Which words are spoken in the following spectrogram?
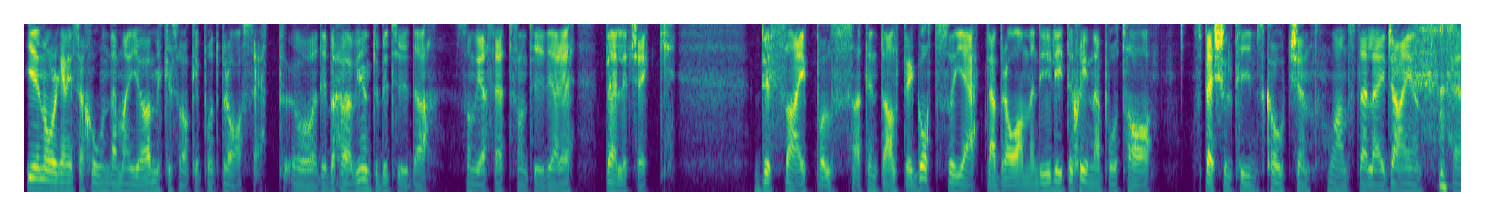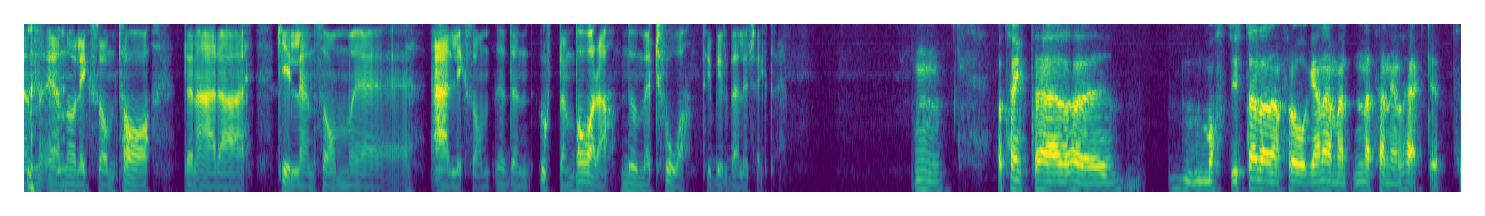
i en organisation där man gör mycket saker på ett bra sätt. Och det behöver ju inte betyda, som vi har sett från tidigare, Belichick disciples, att det inte alltid gått så jäkla bra. Men det är ju lite skillnad på att ta special teams coachen och anställa i Giants än, än att liksom ta den här äh, killen som äh, är liksom den uppenbara nummer två till Bill Belichick. Där. Mm. Jag tänkte här, äh, måste ju ställa den frågan här med Nathaniel Hackett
